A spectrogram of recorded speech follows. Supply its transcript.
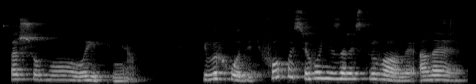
з 1 липня. І виходить, ФОПа сьогодні зареєстрували, але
